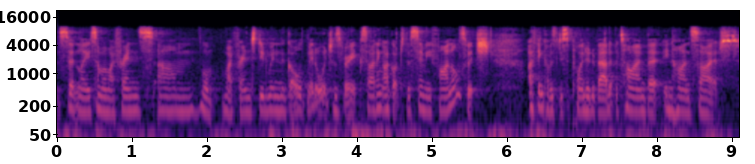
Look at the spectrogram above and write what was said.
certainly some of my friends, um, well, my friends did win the gold medal, which was very exciting. I got to the semi finals, which I think I was disappointed about at the time, but in hindsight,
